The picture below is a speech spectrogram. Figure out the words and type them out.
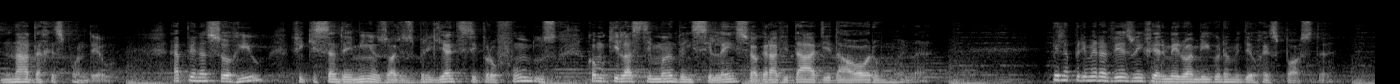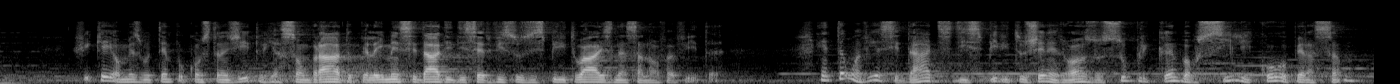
Nada respondeu. Apenas sorriu, fixando em mim os olhos brilhantes e profundos, como que lastimando em silêncio a gravidade da hora humana. Pela primeira vez, o enfermeiro amigo não me deu resposta. Fiquei ao mesmo tempo constrangido e assombrado pela imensidade de serviços espirituais nessa nova vida. Então havia cidades de espíritos generosos suplicando auxílio e cooperação?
